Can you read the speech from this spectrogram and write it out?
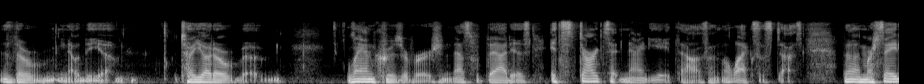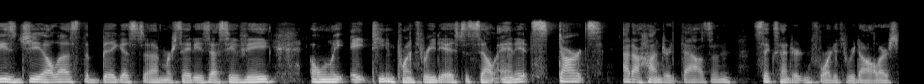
is the you know the um, Toyota uh, Land Cruiser version. That's what that is. It starts at 98,000. The Lexus does. The Mercedes GLS, the biggest uh, Mercedes SUV, only 18.3 days to sell, and it starts at $100,643.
